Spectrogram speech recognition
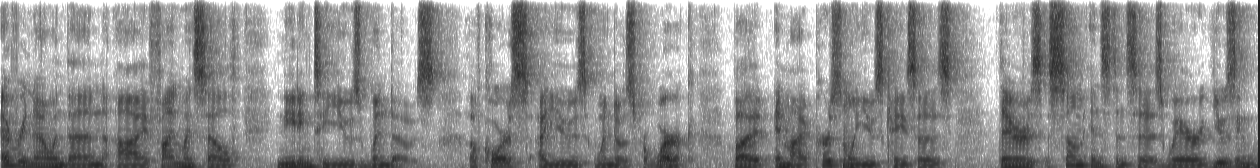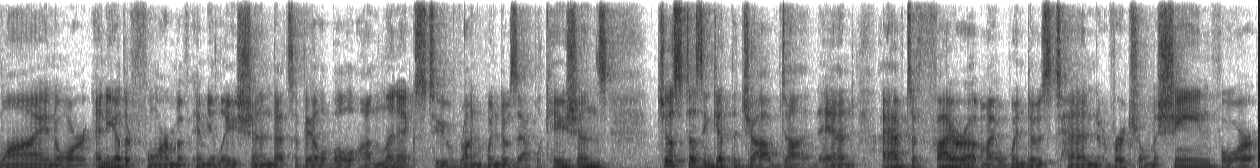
Every now and then, I find myself needing to use Windows. Of course, I use Windows for work, but in my personal use cases, there's some instances where using Wine or any other form of emulation that's available on Linux to run Windows applications just doesn't get the job done. And I have to fire up my Windows 10 virtual machine for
